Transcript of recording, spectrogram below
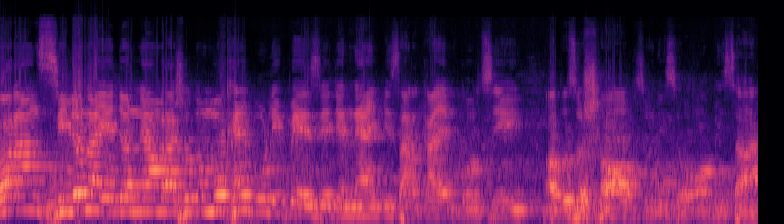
কোরআন ছিল না এই জন্য আমরা শুধু মুখে বলি পেয়েছি যে ন্যায় বিচার কায়েম করছি, অথচ সব চলেছে অবিচার।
